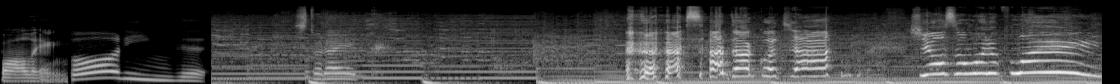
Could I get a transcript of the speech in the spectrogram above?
balling? ボーリング Strike. Sadako-chan! She also wanna play!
